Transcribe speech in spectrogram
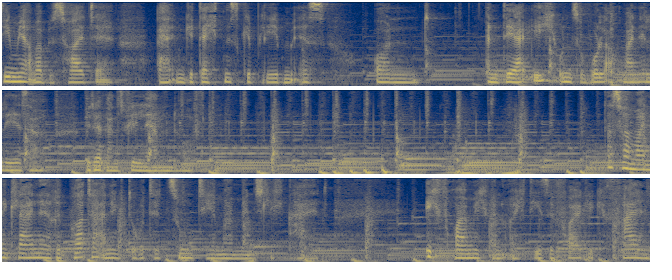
die mir aber bis heute äh, im Gedächtnis geblieben ist und an der ich und sowohl auch meine Leser wieder ganz viel lernen durften. Das war meine kleine Reporter-Anekdote zum Thema Menschlichkeit. Ich freue mich, wenn euch diese Folge gefallen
